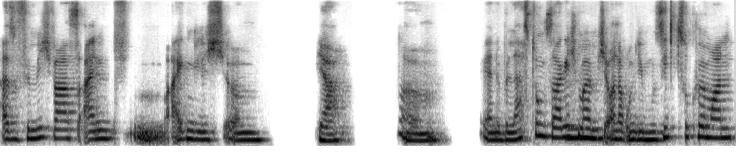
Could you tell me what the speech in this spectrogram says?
Also für mich war es ein, eigentlich ähm, ja ähm, eher eine Belastung, sage ich mal, Mhm. mich auch noch um die Musik zu kümmern.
